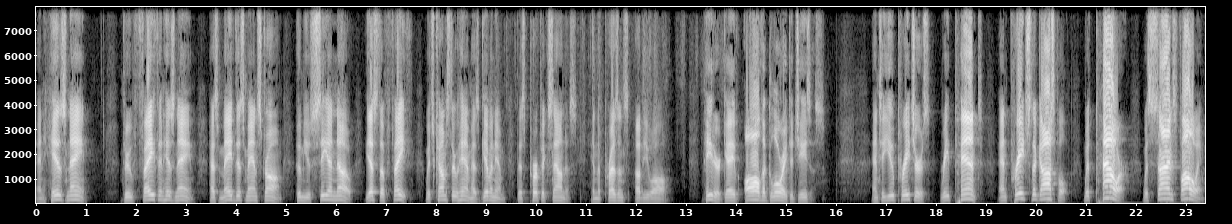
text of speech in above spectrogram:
And his name, through faith in his name, has made this man strong, whom you see and know. Yes, the faith which comes through him has given him this perfect soundness in the presence of you all. Peter gave all the glory to Jesus. And to you preachers, repent and preach the gospel with power, with signs following,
